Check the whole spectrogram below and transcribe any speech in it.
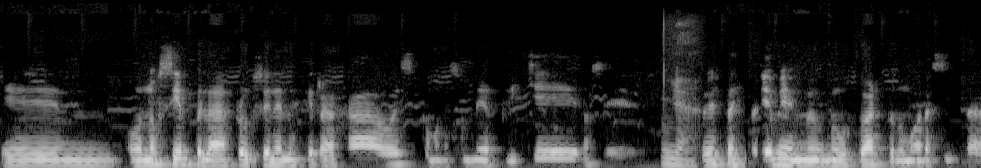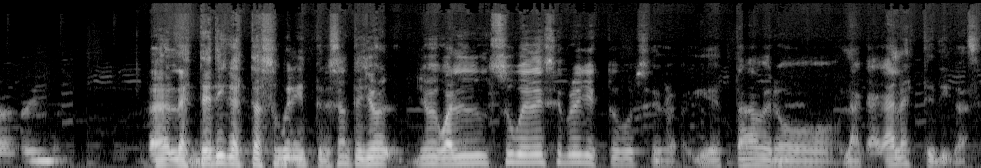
el- o no siempre las producciones en las que he trabajado, es como que son medio cliché, no sé. Pero esta historia me, me, me gustó harto, el humor así está, está bien. La, la estética está súper interesante. Yo, yo igual sube de ese proyecto, por si y está, pero la cagada la estética. sí.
